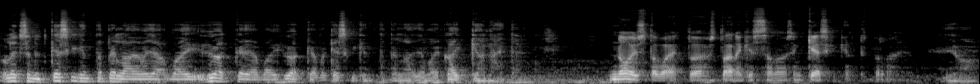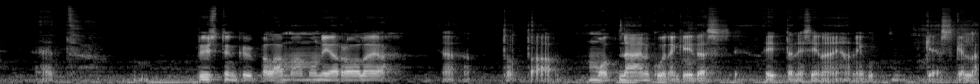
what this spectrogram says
oliko se nyt keskikenttäpelaaja vai hyökkäjä vai hyökkäävä keskikenttäpelaaja vai kaikkea näitä? Noista vaihtoehdoista ainakin sanoisin keskikenttäpelaaja. Joo. Et pystyn kyllä pelaamaan monia rooleja, ja, tota, mutta näen kuitenkin itse, itteni siinä ihan niinku keskellä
